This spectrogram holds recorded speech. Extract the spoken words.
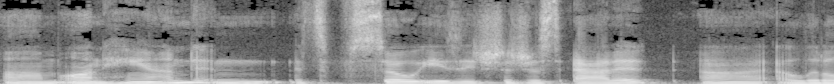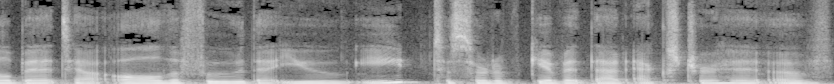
um, on hand, and it's so easy to just add it uh, a little bit to all the food that you eat to sort of give it that extra hit of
